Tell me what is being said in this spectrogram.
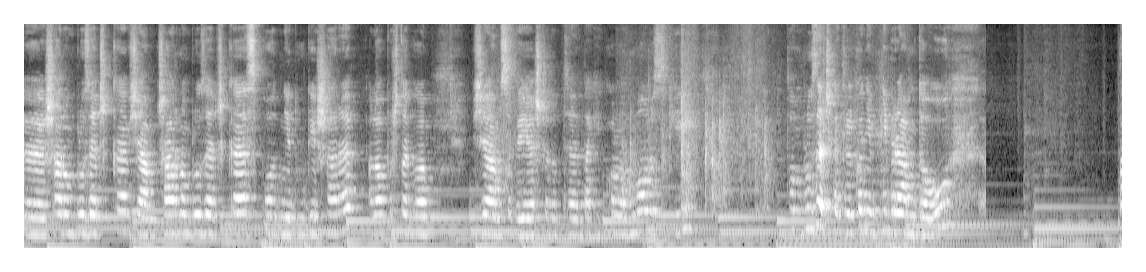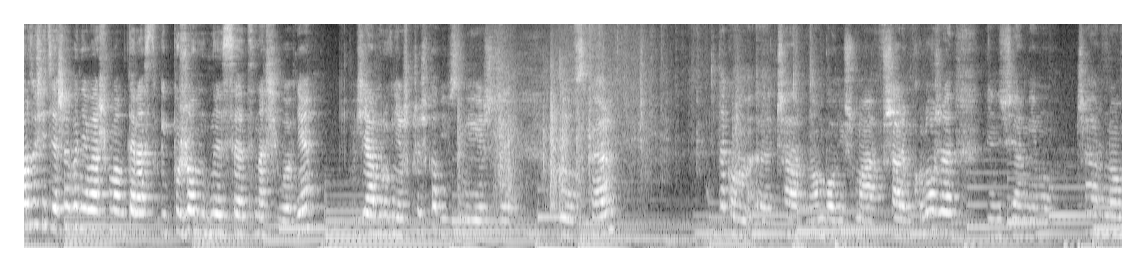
e, szarą bluzeczkę. Wzięłam czarną bluzeczkę, spodnie długie szare, ale oprócz tego wzięłam sobie jeszcze ten taki kolor morski. Tą bluzeczkę tylko nie, nie brałam dołu, bardzo się cieszę, ponieważ mam teraz taki porządny set na siłownię. Wzięłam również Krzyśkowi w sumie jeszcze bluzkę. Taką e, czarną, bo on już ma w szarym kolorze, więc wzięłam jemu czarną,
